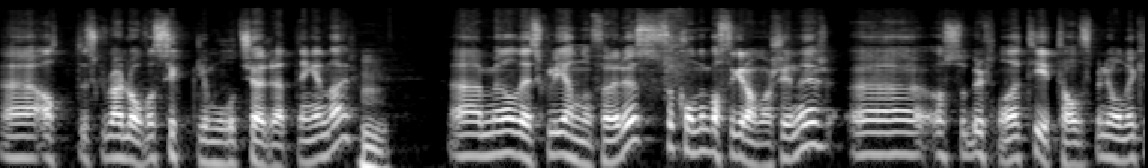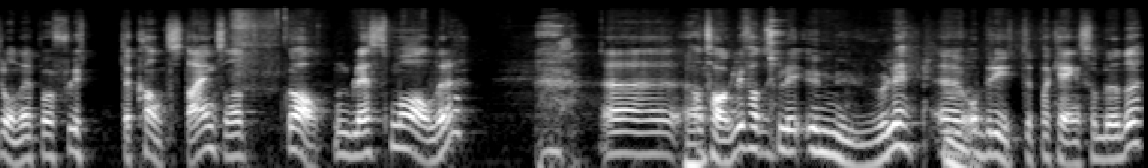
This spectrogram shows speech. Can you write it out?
eh, at det skulle være lov å sykle mot kjøreretningen der. Mm. Eh, men da det skulle gjennomføres, så kom det masse gravemaskiner. eh, og så brukte man et titalls millioner kroner på å flytte kantstein, sånn at gaten ble smalere. Eh, antagelig for at det skulle bli umulig eh, Mm. å bryte parkeringsforbudet.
